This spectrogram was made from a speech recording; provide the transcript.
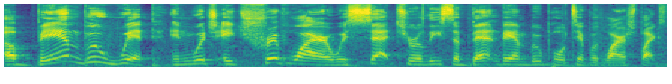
a bamboo whip in which a tripwire was set to release a bent bamboo pole tip with wire spikes.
